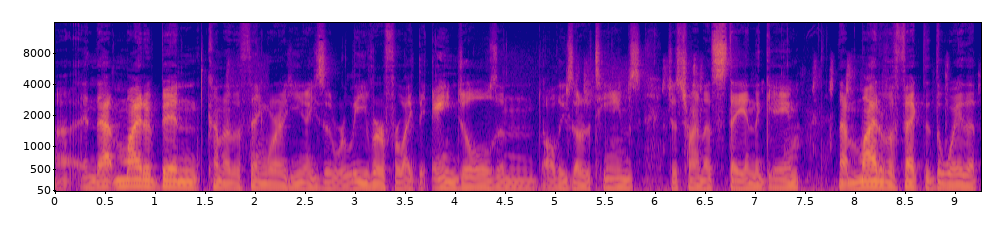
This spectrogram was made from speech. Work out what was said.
Uh, and that might have been kind of the thing where he, you know, he's a reliever for like the Angels and all these other teams, just trying to stay in the game. That might have affected the way that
